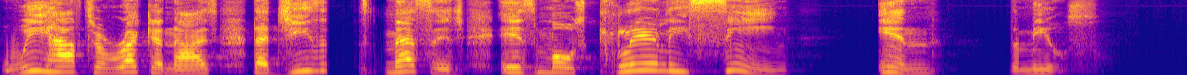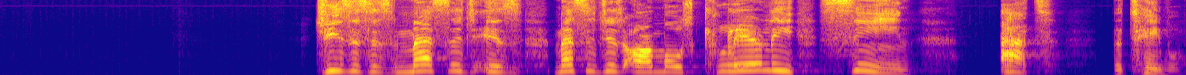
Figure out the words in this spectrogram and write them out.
We have to recognize that Jesus' message is most clearly seen in the meals. Jesus' message is messages are most clearly seen at the table.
